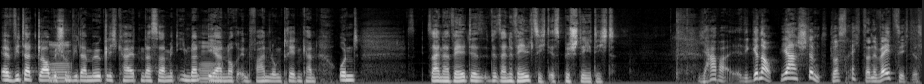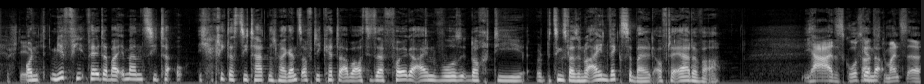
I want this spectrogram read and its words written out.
Er wittert, glaube ich, mhm. schon wieder Möglichkeiten, dass er mit ihm dann mhm. eher noch in Verhandlungen treten kann. Und seiner Welt, seine Weltsicht ist bestätigt. Ja, aber genau, ja, stimmt. Du hast recht, seine Weltsicht ist bestätigt. Und mir fällt dabei immer ein Zitat, oh, ich kriege das Zitat nicht mal ganz auf die Kette, aber aus dieser Folge ein, wo doch die, beziehungsweise nur ein Wechselbald auf der Erde war. Ja, das ist großartig. Genau. Du meinst, äh,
